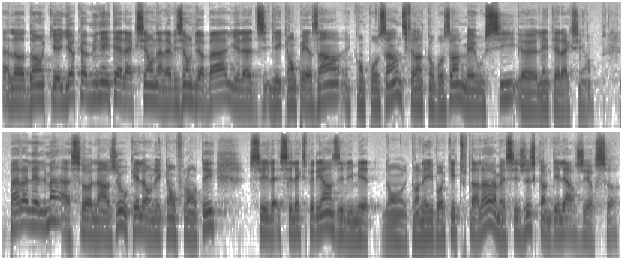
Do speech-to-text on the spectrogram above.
alors donc il y a comme une interaction dans la vision globale, il y a les composantes, différentes composantes mais aussi euh, l'interaction. Parallèlement à ça, l'enjeu auquel on est confronté, c'est l'expérience des limites qu'on a évoqué tout à l'heure, mais c'est juste comme d'élargir ça.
